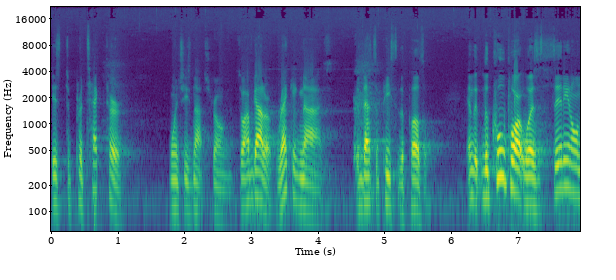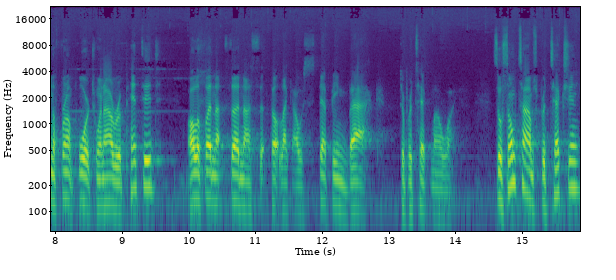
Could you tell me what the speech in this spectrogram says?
is to protect her when she's not strong enough. So I've got to recognize that that's a piece of the puzzle. And the, the cool part was sitting on the front porch when I repented, all of a sudden I felt like I was stepping back to protect my wife. So sometimes protection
